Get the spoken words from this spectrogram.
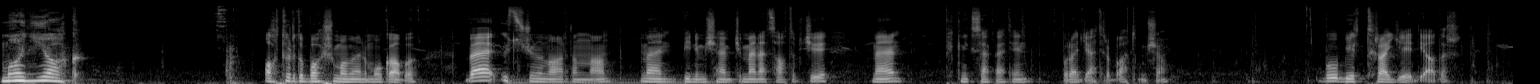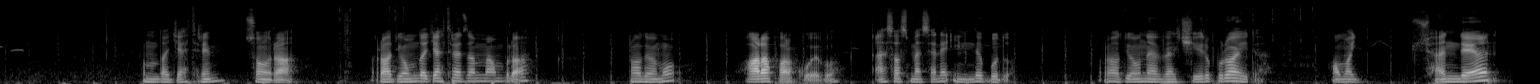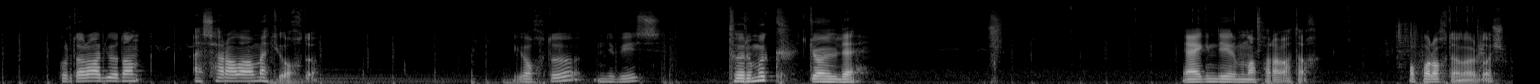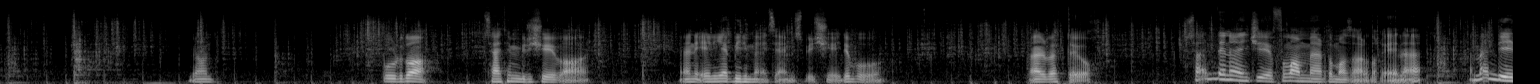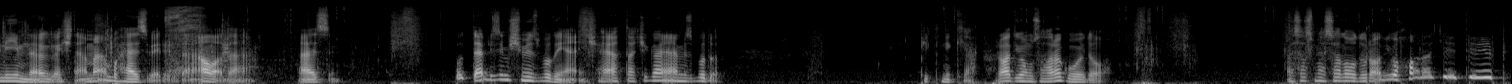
Manyak. Atırdı başıma mənim o qabı. Və 3 günün ardından mən bilmişəm ki, mənə çatıb ki, mən piknik səpətin bura gətirib atmışam. Bu bir tragediyadır. Bunu da gətirim. Sonra radiomu da gətirəcəm mən bura. Radiomu hara aparıb qoyub bu? Əsas məsələ indi budur. Radionun əvvəlki yeri bura idi. Amma sən deyən burada radiodan əsər əlamət yoxdur. Yoxdur. İndi biz Tırmıq göldə Yəqin deyir bunu aparaq ataq. Aparaq da qardaş. Yəni burada çətin bir şey var. Yəni eləyə bilməyəcəyimiz bir şeydir bu. Əlbəttə yox. Sən denən ki, filan mərdim azarlıq elə. Mən də eləyim də qardaşlar. Mən bu həzz verir də. Ala da. Əzim. Bu da bizim işimiz budur yəni ki, həyatdakı qayəmiz budur. Piknik yap. Radiomuzu hara qoydu o? Əsas məsələ odur, radio hara gedib?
